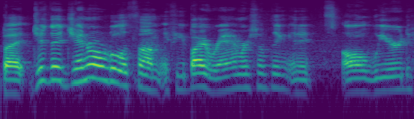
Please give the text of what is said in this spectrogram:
But just a general rule of thumb, if you buy RAM or something and it's all weird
